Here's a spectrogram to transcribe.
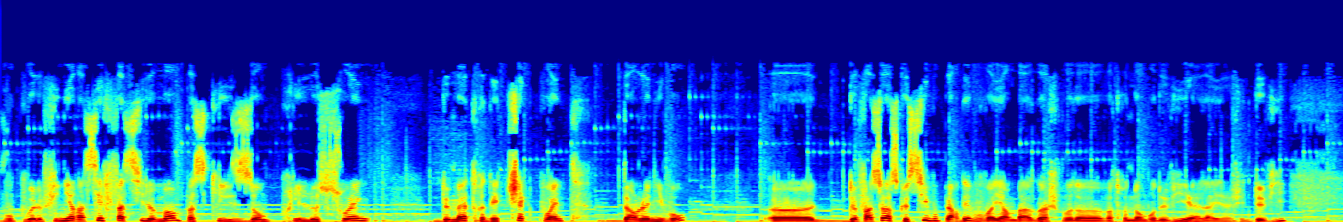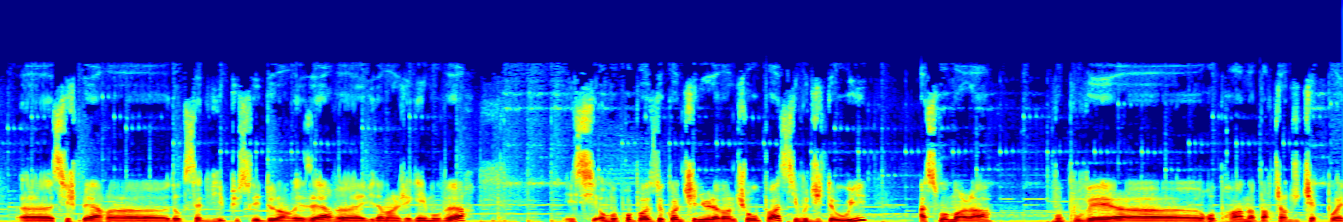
vous pouvez le finir assez facilement parce qu'ils ont pris le soin de mettre des checkpoints dans le niveau. Euh, de façon à ce que si vous perdez, vous voyez en bas à gauche votre, nombre de vies. Hein. là, j'ai deux vies. si je perds donc cette vie plus les deux en réserve, évidemment j'ai game over. Et si on vous propose de continuer l'aventure ou pas, si vous dites oui, à ce moment-là, vous pouvez euh, reprendre à partir du checkpoint.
